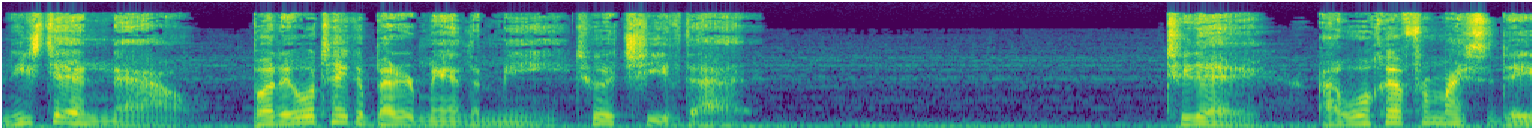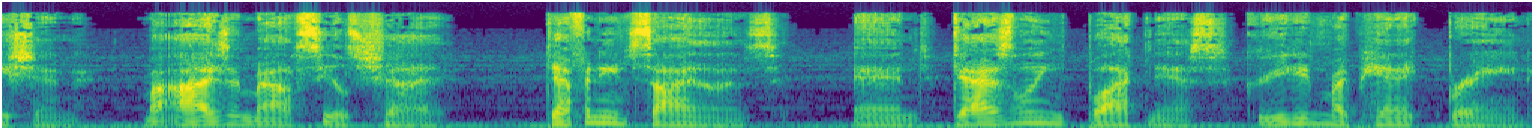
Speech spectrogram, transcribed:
needs to end now, but it will take a better man than me to achieve that. Today, I woke up from my sedation, my eyes and mouth sealed shut. Deafening silence and dazzling blackness greeted my panicked brain.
